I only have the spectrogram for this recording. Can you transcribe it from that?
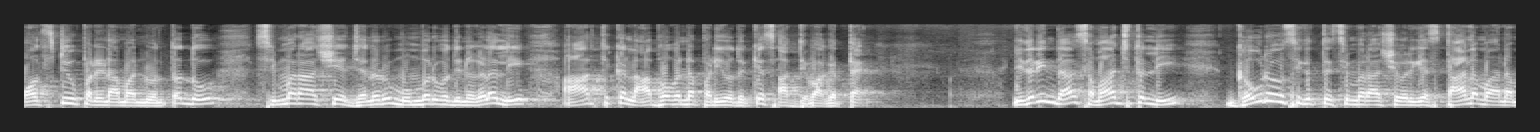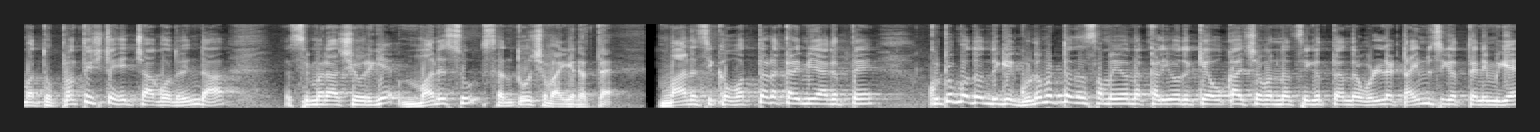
ಪಾಸಿಟಿವ್ ಪರಿಣಾಮ ಅನ್ನುವಂಥದ್ದು ಸಿಂಹರಾಶಿಯ ಜನರು ಮುಂಬರುವ ದಿನಗಳಲ್ಲಿ ಆರ್ಥಿಕ ಲಾಭವನ್ನು ಪಡೆಯೋದಕ್ಕೆ ಸಾಧ್ಯವಾಗುತ್ತೆ. ಇದರಿಂದ ಸಮಾಜದಲ್ಲಿ ಗೌರವ ಸಿಗುತ್ತೆ ಸಿಂಹರಾಶಿಯವರಿಗೆ, ಸ್ಥಾನಮಾನ ಮತ್ತು ಪ್ರತಿಷ್ಠೆ ಹೆಚ್ಚಾಗೋದ್ರಿಂದ ಸಿಂಹರಾಶಿಯವರಿಗೆ ಮನಸ್ಸು ಸಂತೋಷವಾಗಿರುತ್ತೆ. ಮಾನಸಿಕ ಒತ್ತಡ ಕಡಿಮೆಯಾಗುತ್ತೆ. ಕುಟುಂಬದೊಂದಿಗೆ ಗುಣಮಟ್ಟದ ಸಮಯವನ್ನು ಕಳೆಯೋದಕ್ಕೆ ಅವಕಾಶವನ್ನು ಸಿಗುತ್ತೆ ಅಂದರೆ ಒಳ್ಳೆ ಟೈಮ್ ಸಿಗುತ್ತೆ ನಿಮಗೆ.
